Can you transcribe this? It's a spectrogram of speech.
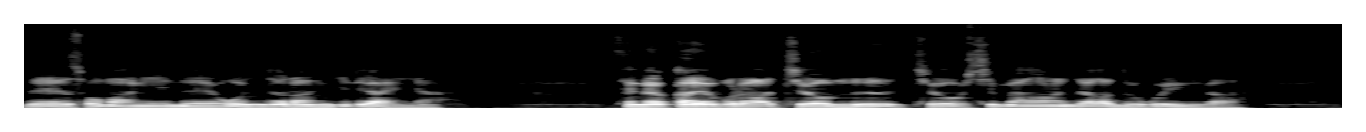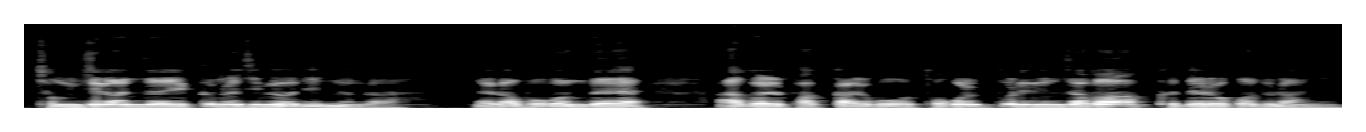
내 소망이 내 온전한 길이 아니냐. 생각하여 보라 죄 없는 죄 없이 망하는 자가 누구인가? 정직한 자의 끊어짐이 어디 있는가? 내가 보건대 악을 밭갈고 독을 뿌리는 자가 그대로 거두나니.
